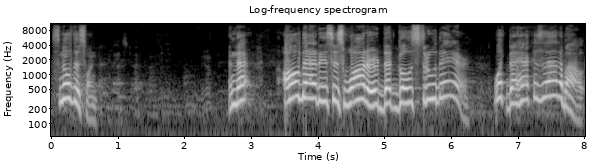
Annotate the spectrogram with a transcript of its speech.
Smell this one. And that, all that is is water that goes through there. What the heck is that about?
